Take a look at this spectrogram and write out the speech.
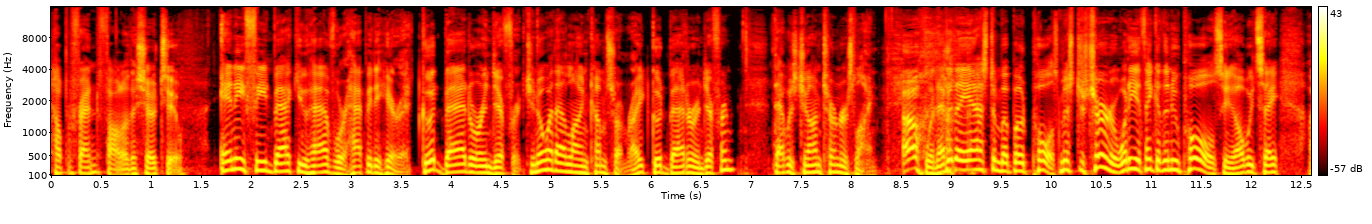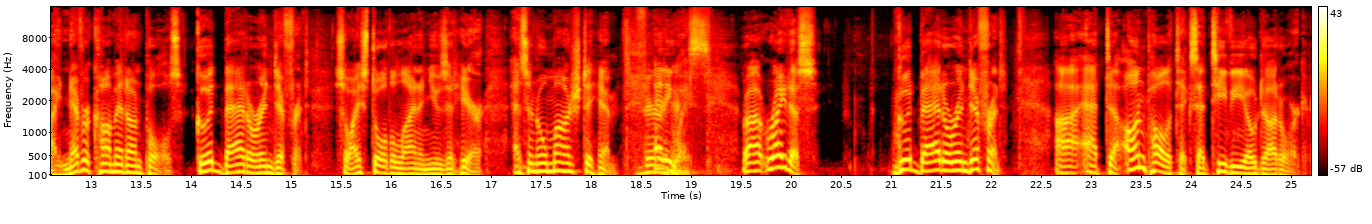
help a friend follow the show too. Any feedback you have, we're happy to hear it. Good, bad, or indifferent. You know where that line comes from, right? Good, bad, or indifferent? That was John Turner's line. Oh. Whenever they asked him about polls, Mr. Turner, what do you think of the new polls? He always say, I never comment on polls, good, bad, or indifferent. So I stole the line and use it here as an homage to him. Very anyway, nice. uh, write us good, bad, or indifferent, uh, at uh, onpolitics at tvo.org.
